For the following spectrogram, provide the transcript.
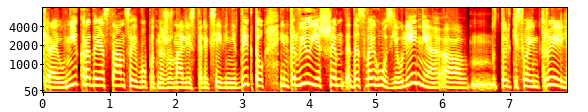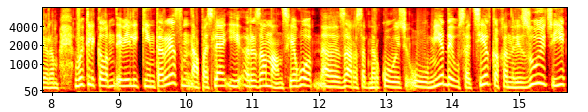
кіраўнік радыёстанцыі вопытны журналіст Алексей венедыктаў інтэрв'ю яшчэ да свайго з'яўлення толькі сваім трэйлерам выклікала вялікі інтарэс а пасля і рэзананс яго зараз абмяркоўваюць у меды у соцсетках аналізуюць аналізуюць і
